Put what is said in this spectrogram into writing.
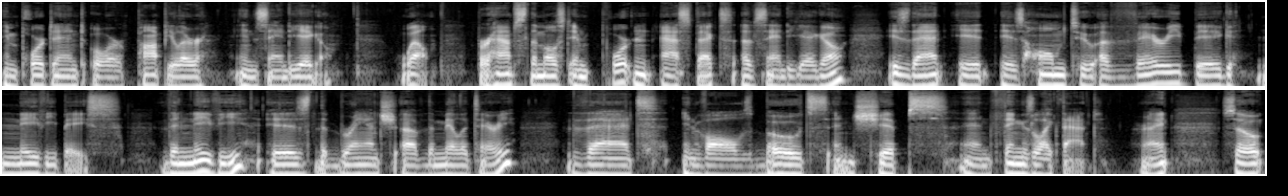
important or popular in San Diego? Well, perhaps the most important aspect of San Diego is that it is home to a very big Navy base. The Navy is the branch of the military that involves boats and ships and things like that, right? So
